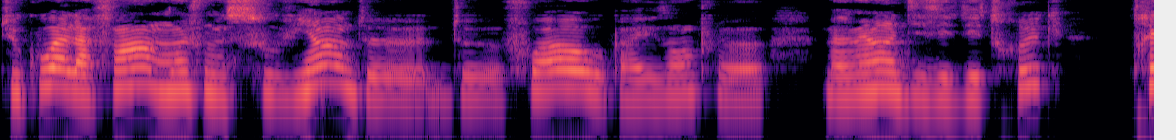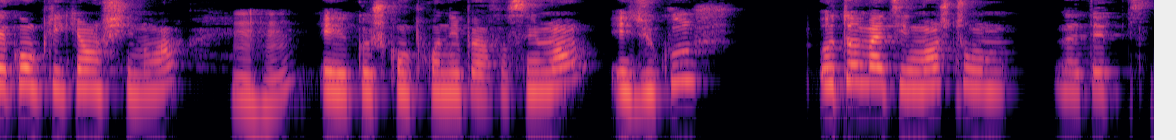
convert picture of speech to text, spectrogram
du coup, à la fin, moi, je me souviens de, de fois où, par exemple, euh, ma mère disait des trucs très compliqués en chinois mm-hmm. et que je comprenais pas forcément. Et du coup, automatiquement, je tourne la tête.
